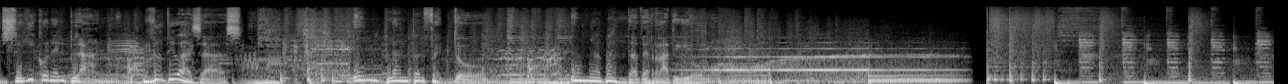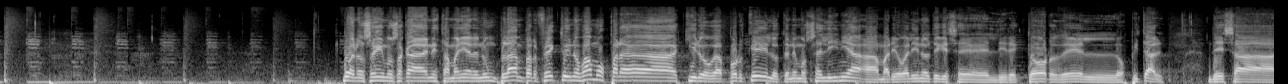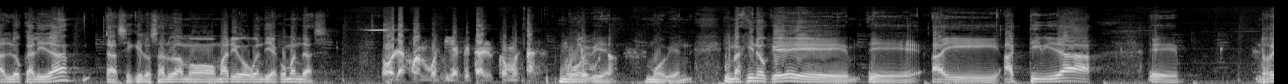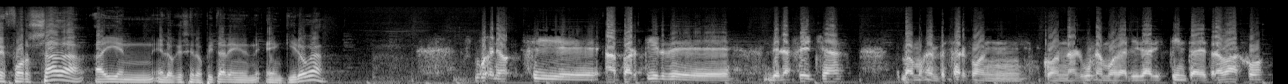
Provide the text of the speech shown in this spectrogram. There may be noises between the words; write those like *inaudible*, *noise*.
Seguí con el plan. No te vayas. Un plan perfecto. Una banda de radio. Bueno, seguimos acá en esta mañana en un plan perfecto y nos vamos para Quiroga porque lo tenemos en línea a Mario Balinotti, que es el director del hospital de esa localidad. Así que lo saludamos, Mario. Buen día, ¿cómo andás? Hola Juan, buen día, ¿qué tal? ¿Cómo estás? Muy bien, muy bien. Imagino que eh, hay actividad eh, reforzada ahí en, lo que es el hospital en Quiroga. Bueno, sí, eh, a partir de, la fecha vamos a empezar con, con alguna modalidad distinta de trabajo,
